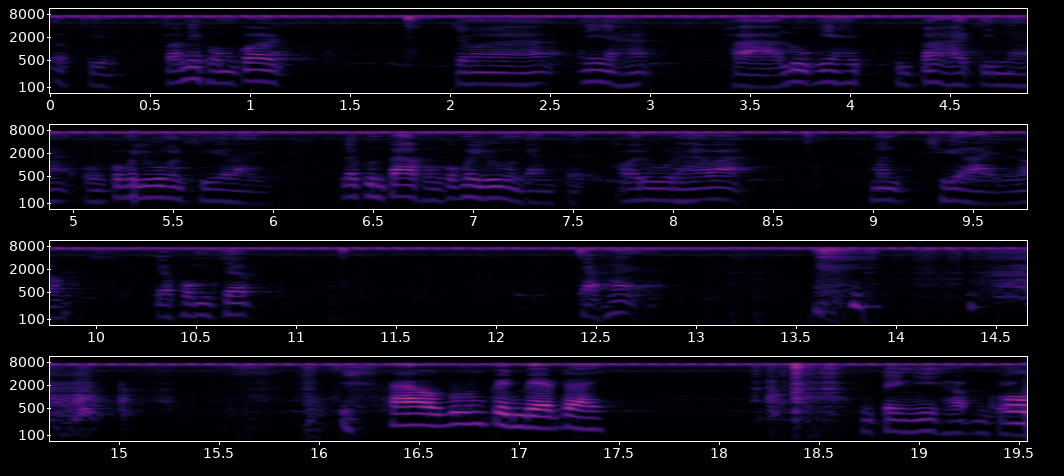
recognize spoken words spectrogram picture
โอเค ตอนนี้ผมก็จะมานี่นะฮะผ่าลูกนี้ให้คุณป้ากินนะฮะผมก็ไม่รู้ว่ามันคืออะไร แล้วคุณป้าผมก็ไม่รู้เหมือนกัน แต่คอยดูนะฮะว่า มันคืออะไรเดี๋ยวเราเดี๋ยวผมจะ จัดให้พาวดูมันเป็นแบบใด มันเป็นอย่างนี้ครับมันเป็นโอ้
